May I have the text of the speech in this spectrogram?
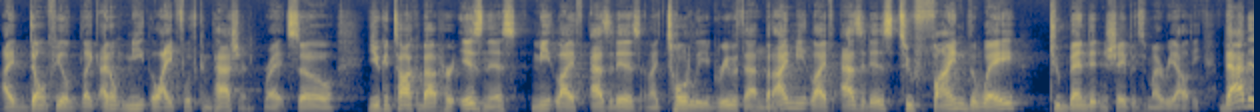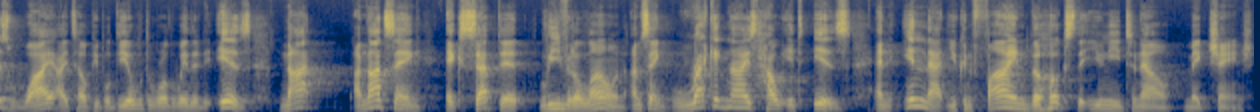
I don't feel like I don't meet life with compassion, right? So you can talk about her isness, meet life as it is, and I totally agree with that. Mm. But I meet life as it is to find the way to bend it and shape it to my reality. That is why I tell people deal with the world the way that it is, not I'm not saying accept it, leave it alone. I'm saying recognize how it is. And in that, you can find the hooks that you need to now make change.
